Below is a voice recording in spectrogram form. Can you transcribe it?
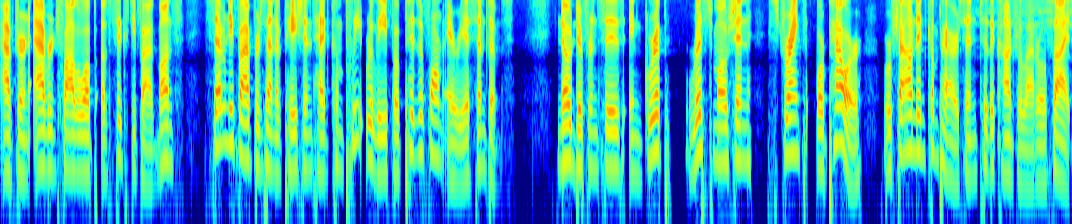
After an average follow up of 65 months, 75% of patients had complete relief of pisiform area symptoms. No differences in grip, wrist motion, strength, or power were found in comparison to the contralateral side.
